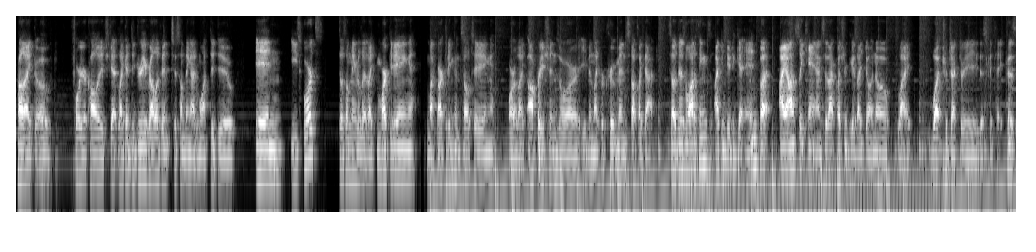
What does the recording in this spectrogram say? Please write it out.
probably like go four year college, get like a degree relevant to something I'd want to do in esports. So something related like marketing, like marketing consulting, or like operations, or even like recruitment stuff like that. So there's a lot of things I can do to get in, but I honestly can't answer that question because I don't know like what trajectory this could take. Because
